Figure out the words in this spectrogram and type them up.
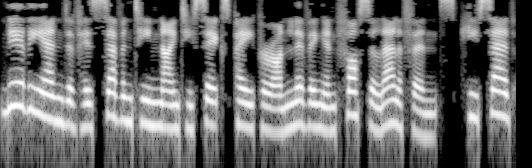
Near the end of his 1796 paper on living and fossil elephants, he said,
